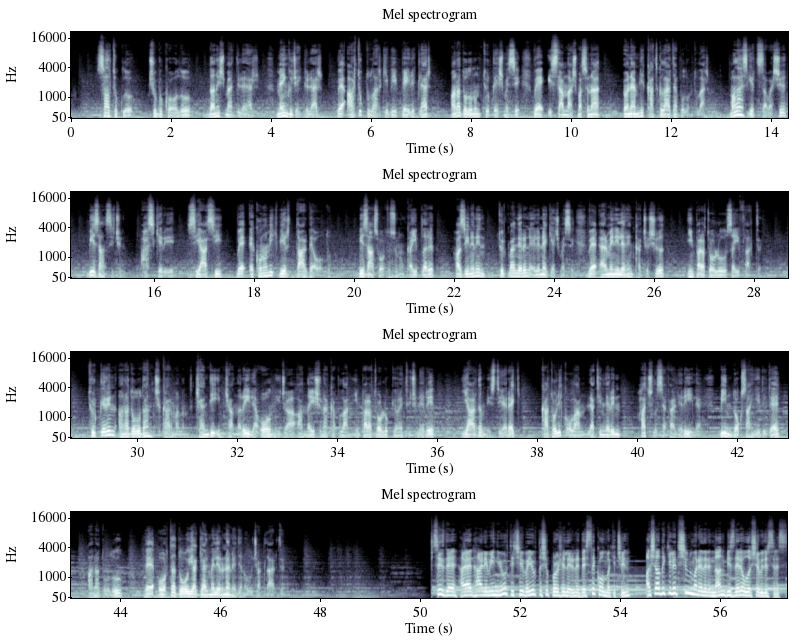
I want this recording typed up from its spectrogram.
Saltuklu, Çubukoğlu, Danışmentliler, Mengücekliler ve Artuklular gibi beylikler Anadolu'nun Türkleşmesi ve İslamlaşmasına önemli katkılarda bulundular. Malazgirt Savaşı Bizans için askeri, siyasi ve ekonomik bir darbe oldu. Bizans ordusunun kayıpları, hazinenin Türkmenlerin eline geçmesi ve Ermenilerin kaçışı imparatorluğu zayıflattı. Türklerin Anadolu'dan çıkarmanın kendi imkanlarıyla olmayacağı anlayışına kapılan imparatorluk yöneticileri yardım isteyerek Katolik olan Latinlerin Haçlı seferleriyle 1097'de Anadolu ve Orta Doğu'ya gelmelerine neden olacaklardı. Siz de Hayalhanem'in yurt içi ve yurt dışı projelerine destek olmak için aşağıdaki iletişim numaralarından bizlere ulaşabilirsiniz.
